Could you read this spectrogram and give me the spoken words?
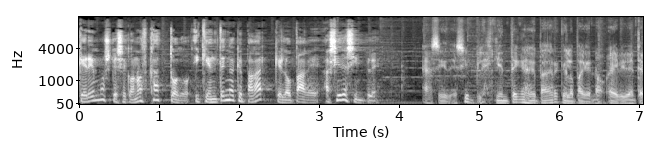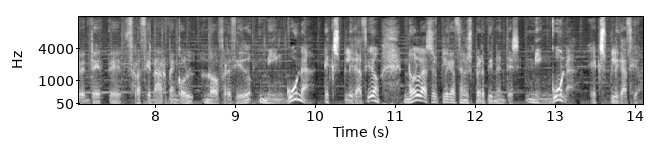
Queremos que se conozca todo y quien tenga que pagar, que lo pague. Así de simple. Así de simple. Quien tenga que pagar, que lo pague. No, evidentemente, eh, Francina Armengol no ha ofrecido ninguna explicación. No las explicaciones pertinentes, ninguna explicación.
